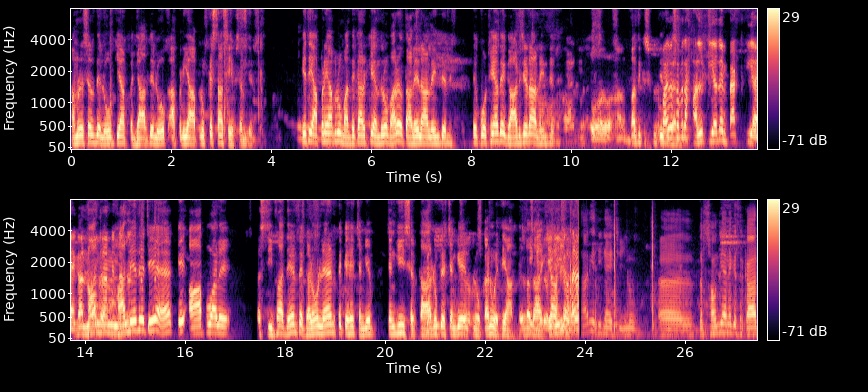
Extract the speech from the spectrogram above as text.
ਅੰਮ੍ਰਿਤਸਰ ਦੇ ਲੋਕ ਜਾਂ ਪੰਜਾਬ ਦੇ ਲੋਕ ਆਪਣੀ ਆਪ ਨੂੰ ਕਿਸ ਤਰ੍ਹਾਂ ਸੇਫ ਸਮਝਦੇ ਇਹ ਤੇ ਆਪਣੇ ਆਪ ਨੂੰ ਬੰਦ ਕਰਕੇ ਅੰਦਰੋਂ ਬਾਹਰੋਂ ਤਾਲੇ ਲਾ ਲੈਂਦੇ ਨੇ ਤੇ ਕੋਠਿਆਂ ਤੇ ਗਾਰਡ ਚੜਾ ਲੈਂਦੇ ਨੇ। ਬਦਕਿਸਮਤੀ ਦੀ ਬਾਜਵਾ ਗੱਲ ਸਾਹਿਬ ਹੈ। ਦਾ ਹੱਲ ਕੀ ਹੈ ਦਾ ਇੰਪੈਕਟ ਕੀ ਆਏਗਾ ਲੌਂਗ ਰਨ ਇਨ ਹਾਲ ਇਹਦੇ ਚ ਇਹ ਹੈ ਕਿ ਆਪ ਵਾਲੇ ਅਸਤੀਫਾ ਦੇਣ ਤੇ ਗਲੋਂ ਲੈਣ ਤੇ ਕਿਸੇ ਚੰਗੇ ਚੰਗੀ ਸਰਕਾਰ ਨੂੰ ਕਿ ਚੰਗੇ ਲੋਕਾਂ ਨੂੰ ਇੱਥੇ ਆਉਣ ਦੇ ਬਸ ਆ ਸਾਰੀਆਂ ਚੀਜ਼ਾਂ ਇਸ ਚੀਜ਼ ਨੂੰ ਅਹ, ਦਰਸਾਉਂਦੀਆਂ ਨੇ ਕਿ ਸਰਕਾਰ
